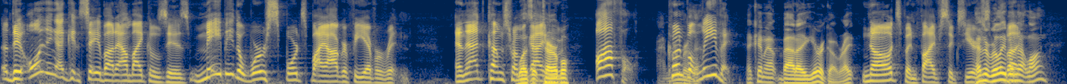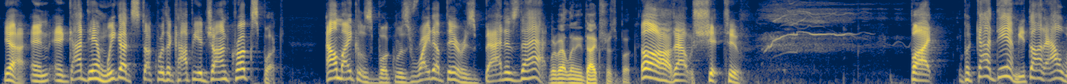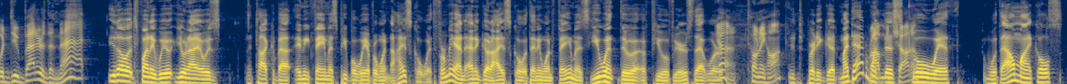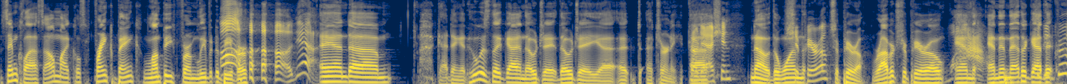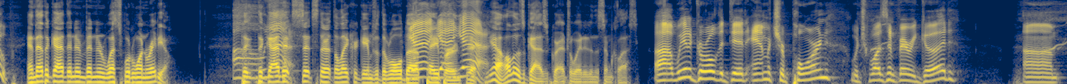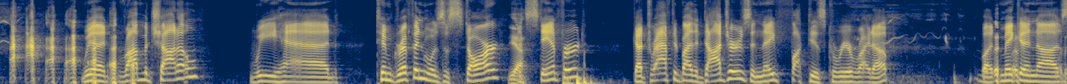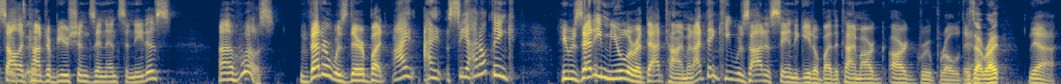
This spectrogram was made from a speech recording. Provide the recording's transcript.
The only thing I can say about Al Michaels is maybe the worst sports biography ever written, and that comes from Was a it guy who- terrible? awful. I couldn't that. believe it. That came out about a year ago, right? No, it's been five, six years. Has it really but- been that long? Yeah, and and goddamn, we got stuck with a copy of John Kruk's book. Al Michaels' book was right up there, as bad as that. What about Lenny Dykstra's book? Oh, that was shit too. but but goddamn, you thought Al would do better than that. You know, it's funny. We, you and I always talk about any famous people we ever went to high school with. For me, I, I didn't go to high school with anyone famous. You went through a, a few of yours that were Yeah, Tony Hawk. it's pretty good. My dad Rob went to Machado. school with with Al Michaels, same class. Al Michaels, Frank Bank, Lumpy from Leave It to Beaver, Oh yeah, and um, God dang it, who was the guy in the OJ the OJ uh, at- attorney? Uh, Kardashian. no, the one Shapiro? Shapiro, Robert Shapiro, and Wow. and and then the other guy that group. and the other guy that invented Westwood One Radio. The, Oh, the guy yeah. that sits there at the Laker games with the rolled up Yeah, paper yeah, and shit. yeah. Yeah, all those guys graduated in the same class. Uh, we had a girl that did amateur porn, which wasn't very good. Um, we had Rob Machado. We had Tim Griffin was a star Yeah. at Stanford. Got drafted by the Dodgers, and they fucked his career right up. But making uh, solid contributions in Encinitas. Uh, who else? Vedder was there, but I, I see. I don't think he was Eddie Mueller at that time, and I think he was out of San Diego by the time our our group rolled in. Is that right? Yeah,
